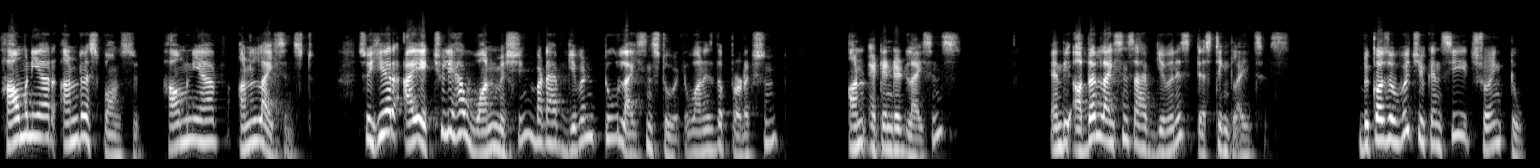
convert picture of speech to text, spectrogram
How many are unresponsive? How many have unlicensed? So here I actually have one machine, but I have given two license to it. One is the production unattended license and the other license I have given is testing license because of which you can see it's showing two.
